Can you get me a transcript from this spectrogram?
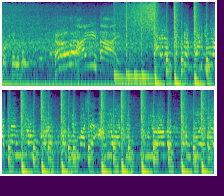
Available.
